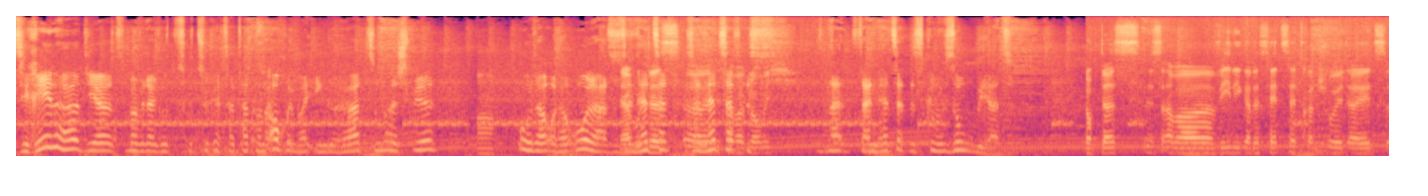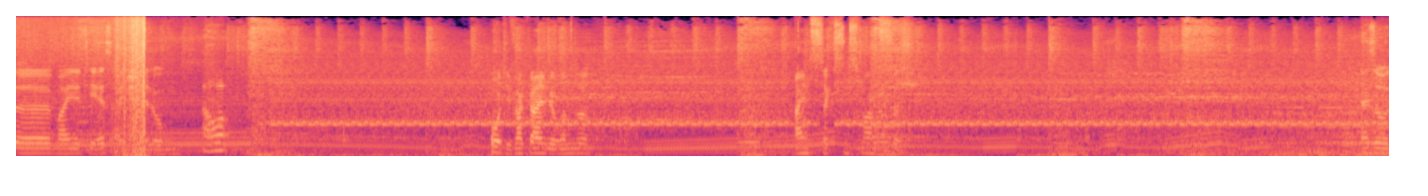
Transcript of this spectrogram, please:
Sirene, die er jetzt immer wieder gut gezögert hat, hat man auch über ihn gehört, zum Beispiel. Ah. Oder, oder, oder. Also Ja sein gut, Headset, das sein äh, ist Headset aber ist, ich, sein Headset ist sowieso weird. ich glaube das ist aber weniger das Headset dran schuld als äh, meine TS-Einstellungen. Aber Oh, die war geil, die Runde. 1,26. Also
